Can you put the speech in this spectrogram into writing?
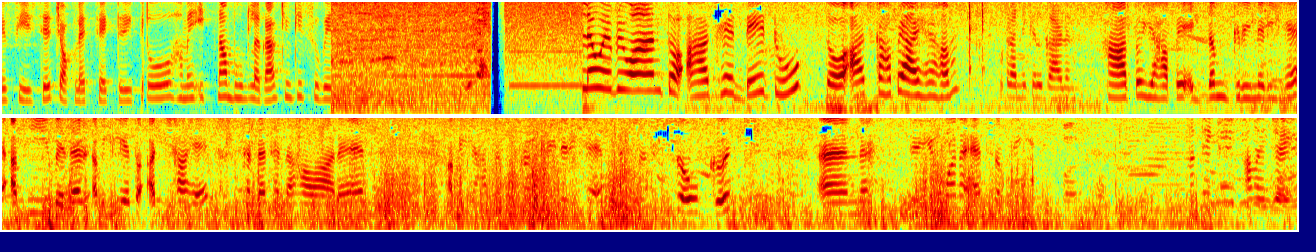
हैं फिर से चॉकलेट फैक्ट्री पे। तो हमें इतना भूख लगा क्योंकि सुबह हेलो एवरीवन तो आज है डे टू तो आज कहाँ पे आए हैं हम? बोटानिकल गार्डन हाँ तो यहाँ पे एकदम ग्रीनरी है। अभी वेदर अभी के लिए तो अच्छा है। ठंडा ठंडा हवा आ रहा है अभी यहाँ पे पूरा ग्रीनरी है this so good and do you want to add something enjoying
